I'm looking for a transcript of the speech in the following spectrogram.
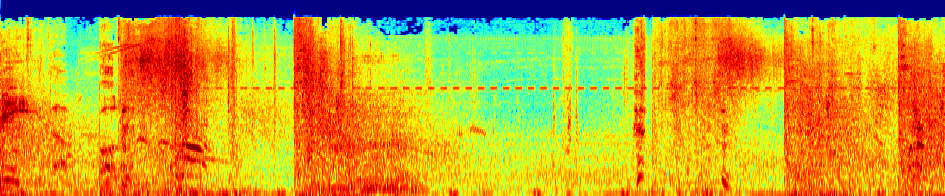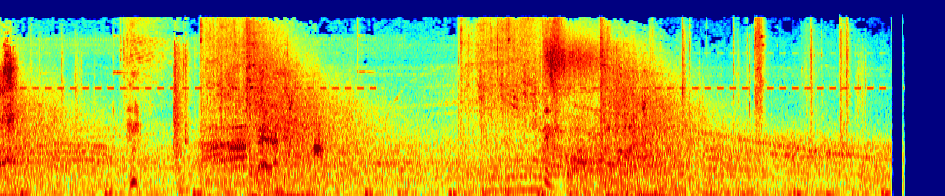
Be the bullet.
